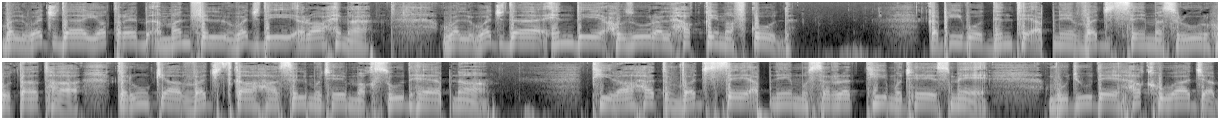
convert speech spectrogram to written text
والوجد يطرب من في الوجد راحمة، والوجد عندي حضور الحق مفقود. کبھی وہ دن تھے اپنے وجد سے مسرور ہوتا تھا، کروں کیا وجد کا حاصل مجھے مقصود ہے اپنا؟ تھی راحت وجہ سے اپنے مسرت تھی، مجھے اس میں وجود حق ہوا جب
